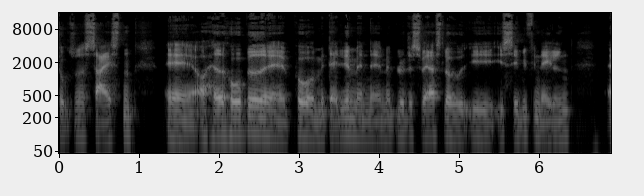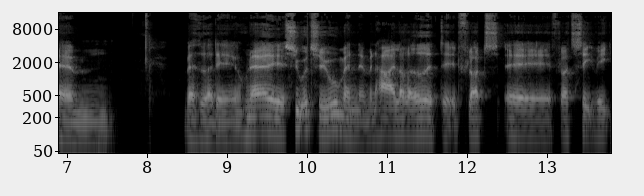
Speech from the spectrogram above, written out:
2016 øh, og havde håbet øh, på medalje, men, øh, man blev desværre slået ud i, i semifinalen. Øhm, hvad hedder det? Hun er øh, 27, men, øh, man har allerede et, et flot, øh, flot CV.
